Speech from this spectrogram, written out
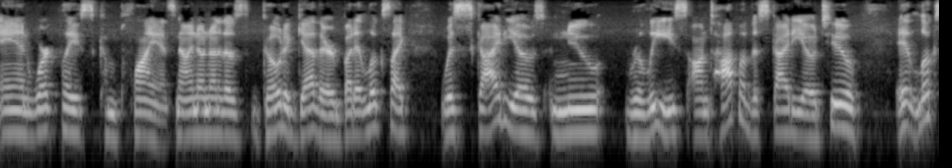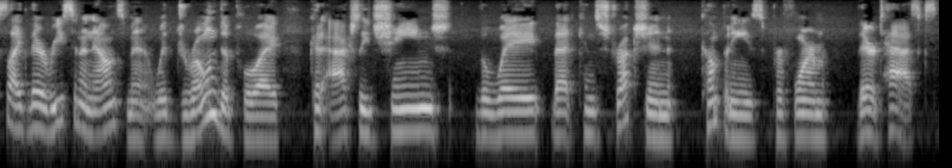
and workplace compliance. Now, I know none of those go together, but it looks like with Skydio's new release on top of the Skydio 2, it looks like their recent announcement with DroneDeploy could actually change the way that construction companies perform their tasks.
